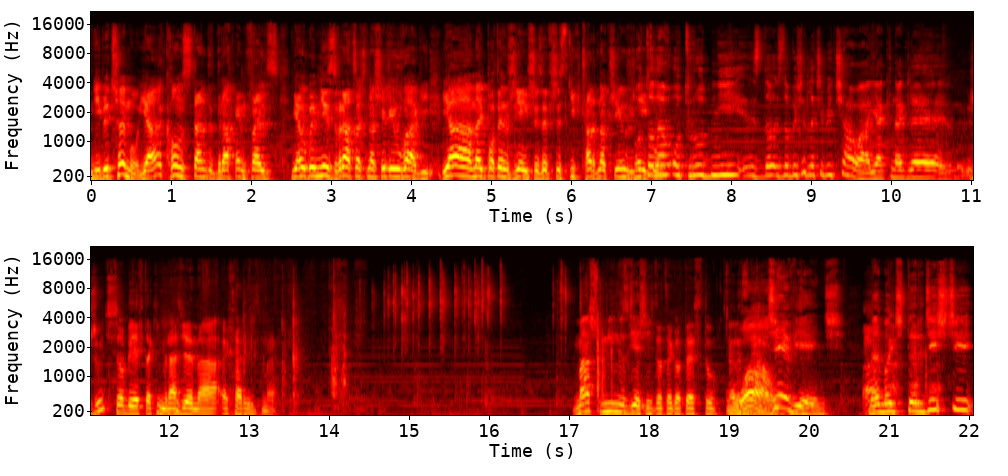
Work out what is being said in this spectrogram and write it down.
Niby czemu? Ja, Konstant Drachenfels, miałbym nie zwracać na siebie uwagi. Ja, najpotężniejszy ze wszystkich Bo czarnoksiężników. to nam utrudni zdo, zdobycie dla ciebie ciała, jak nagle... Rzuć sobie w takim razie na charyzmę. Masz minus 10 do tego testu. Ale Wow. znam. 9! Na moje 40,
